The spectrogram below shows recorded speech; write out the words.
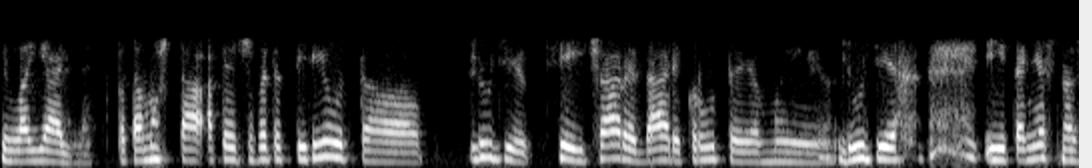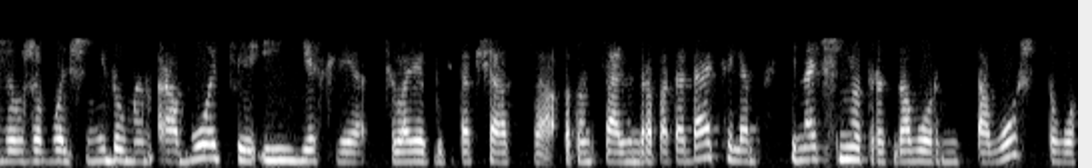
и лояльность. Потому что, опять же, в этот период а, люди, все HR, да, рекруты, мы люди, и, конечно же, уже больше не думаем о работе, и если человек будет общаться с потенциальным работодателем и начнет разговор не с того, что,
